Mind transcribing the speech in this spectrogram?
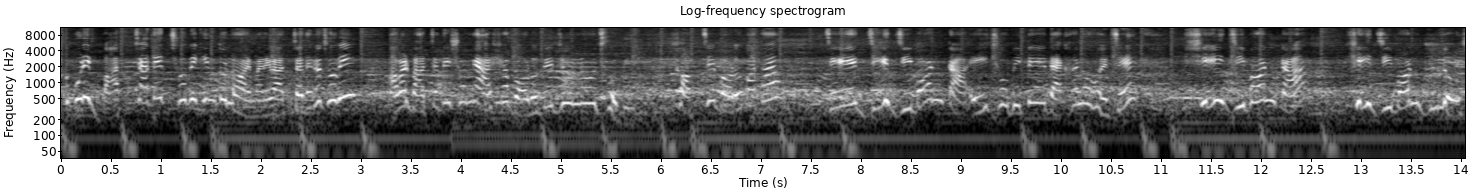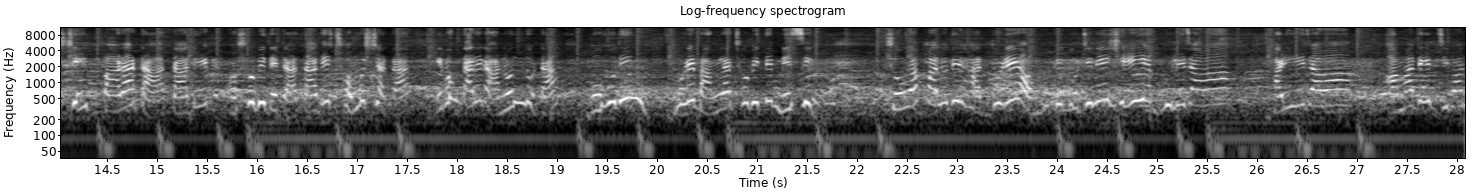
পুরোপুরি বাচ্চাদের ছবি কিন্তু নয় মানে বাচ্চাদেরও ছবি, আবার বাচ্চাদের সঙ্গে আসা বড়দের জন্যও ছবি। সবচেয়ে বড় কথা যে যে জীবনটা এই ছবিতে দেখানো হয়েছে, সেই জীবনটা, সেই জীবনগুলো, সেই পাড়াটা, তাদের অসুবিধেটা, তাদের সমস্যাটা এবং তাদের আনন্দটা বহুদিন ধরে বাংলা ছবিতে মিসিং সৌরভ পালুদের হাত ধরে অঙ্ককে কঠিনে সেই ভুলে যাওয়া হারিয়ে যাওয়া আমাদের জীবন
